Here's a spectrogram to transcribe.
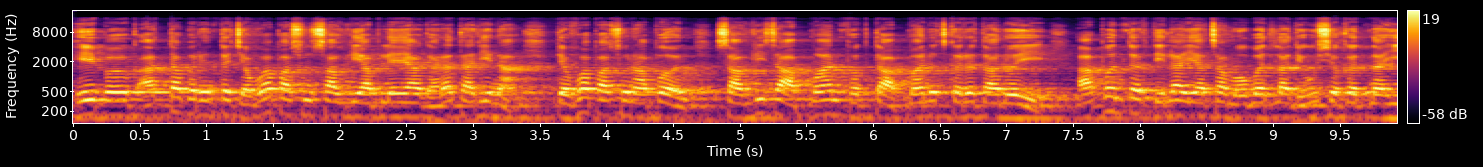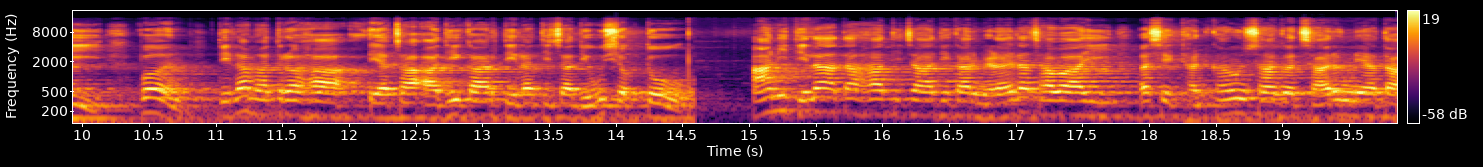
हे बघ आत्तापर्यंत जेव्हापासून सावली आपल्या या घरात आली ना तेव्हापासून आपण सावलीचा अपमान फक्त अपमानच करत आलोय. आपण तर तिला याचा मोबदला देऊ शकत नाही पण तिला मात्र हा याचा अधिकार तिला तिचा देऊ शकतो. आणि तिला आता हा तिचा अधिकार मिळायलाच हवा आई असे ठणकावून सांगत सारंगने आता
